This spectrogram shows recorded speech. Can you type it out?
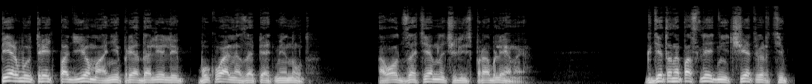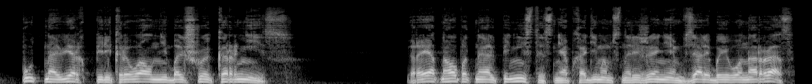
Первую треть подъема они преодолели буквально за пять минут. А вот затем начались проблемы. Где-то на последней четверти путь наверх перекрывал небольшой карниз. Вероятно, опытные альпинисты с необходимым снаряжением взяли бы его на раз,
